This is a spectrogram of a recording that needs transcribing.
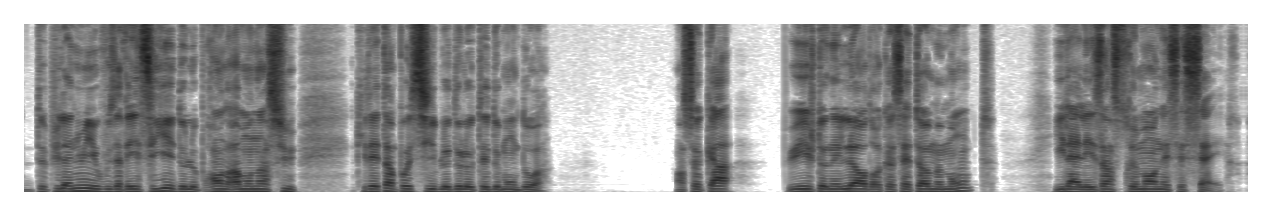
depuis la nuit où vous avez essayé de le prendre à mon insu, qu'il est impossible de l'ôter de mon doigt. En ce cas, puis-je donner l'ordre que cet homme monte? Il a les instruments nécessaires.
